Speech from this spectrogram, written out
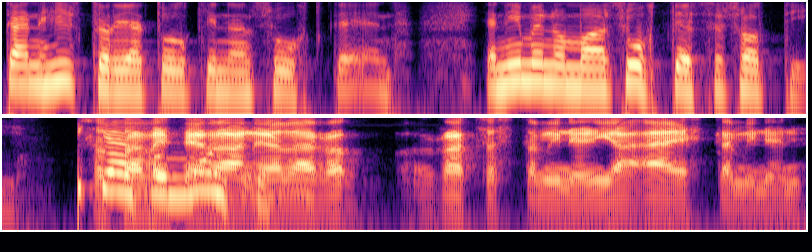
tämän historiatulkinnan suhteen ja nimenomaan suhteessa sotiin. Sotaveteraaneilla ratsastaminen ja äästäminen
